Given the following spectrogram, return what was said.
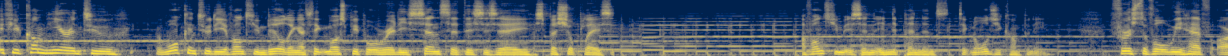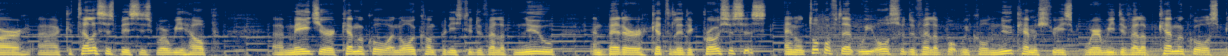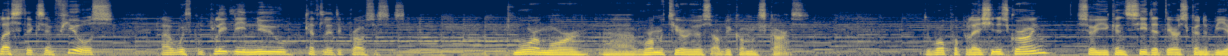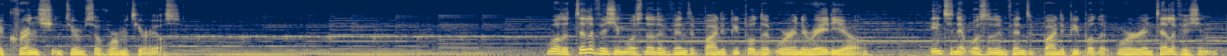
If you come here into walk into the Avantium building, I think most people already sense that this is a special place. Avantium is an independent technology company. First of all, we have our uh, catalysis business where we help uh, major chemical and oil companies to develop new and better catalytic processes. And on top of that, we also develop what we call new chemistries, where we develop chemicals, plastics and fuels uh, with completely new catalytic processes more and more uh, raw materials are becoming scarce. The world population is growing, so you can see that there's going to be a crunch in terms of raw materials. Well, the television was not invented by the people that were in the radio. Internet was not invented by the people that were in television.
